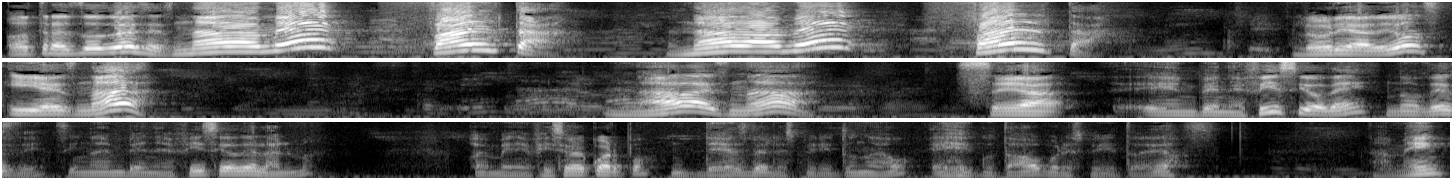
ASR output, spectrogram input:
Otras dos veces, nada me falta. Nada me falta. Gloria a Dios. Y es nada. Nada es nada. Sea en beneficio de, no desde, sino en beneficio del alma o en beneficio del cuerpo, desde el Espíritu Nuevo, ejecutado por el Espíritu de Dios. Amén.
